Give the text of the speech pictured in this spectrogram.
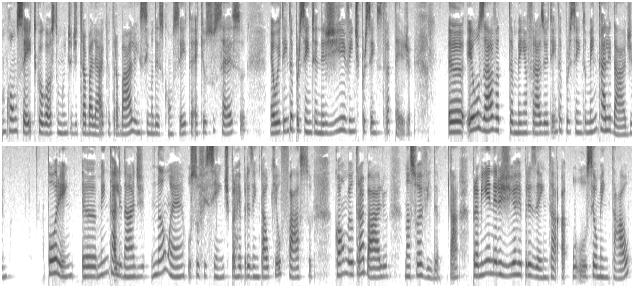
um, conceito que eu gosto muito de trabalhar, que eu trabalho em cima desse conceito, é que o sucesso é 80% energia e 20% estratégia. Uh, eu usava também a frase 80% mentalidade, Porém, uh, mentalidade não é o suficiente para representar o que eu faço, qual o meu trabalho na sua vida, tá? Para mim, a energia representa a, o, o seu mental,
